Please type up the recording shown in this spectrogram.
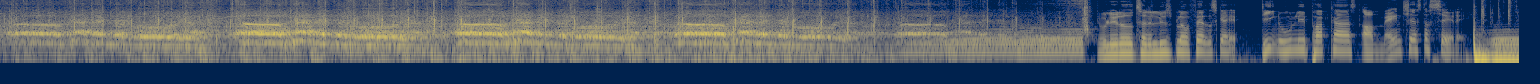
Du lyttede til Det Lysblå Fællesskab, din ugenlige podcast om Manchester City.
